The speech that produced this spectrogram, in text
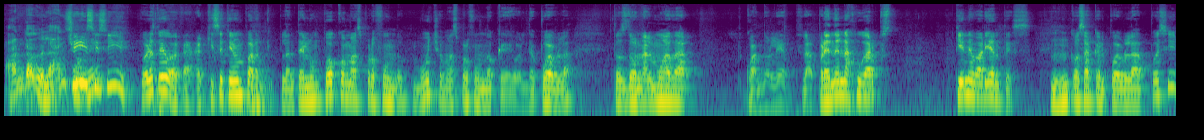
han dado el ancho. Sí, ¿eh? sí, sí. Por eso te digo, aquí se tiene un plantel un poco más profundo, mucho más profundo que el de Puebla. Entonces, Don Almohada, cuando le aprenden a jugar, pues tiene variantes. Cosa que el Puebla, pues sí,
